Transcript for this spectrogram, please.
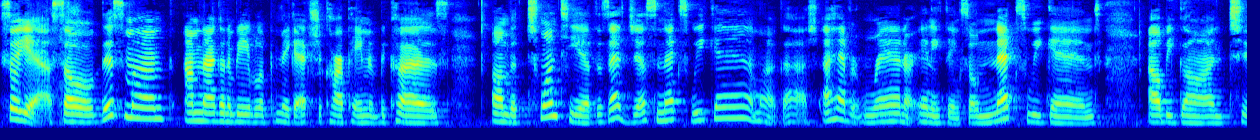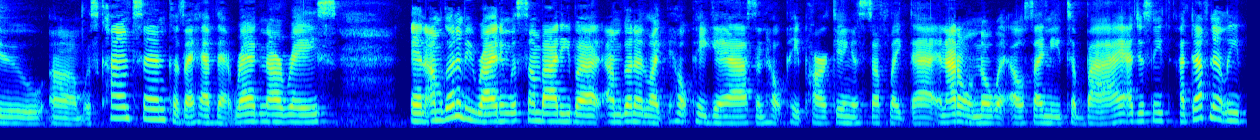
so yeah, so this month I'm not going to be able to make an extra car payment because on the 20th, is that just next weekend? Oh my gosh, I haven't ran or anything. So next weekend, I'll be gone to um, Wisconsin because I have that Ragnar race. And I'm going to be riding with somebody, but I'm going to like help pay gas and help pay parking and stuff like that. And I don't know what else I need to buy. I just need, I definitely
